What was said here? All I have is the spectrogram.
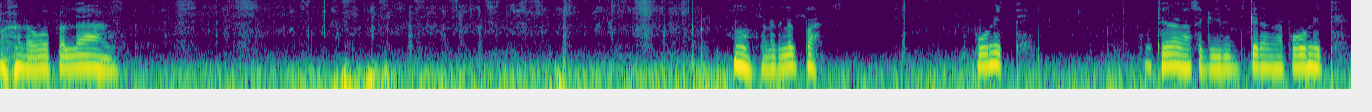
Pangalawa pa lang. Hmm nalaglag pa. Punit. Buti lang nasa gilid ka na na punit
